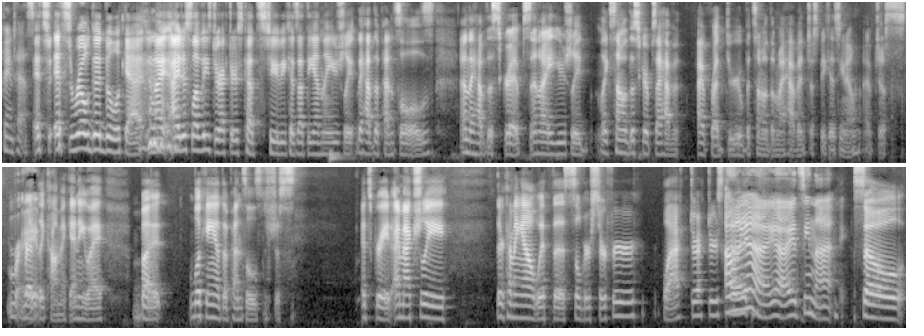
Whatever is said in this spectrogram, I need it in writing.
Fantastic. it's it's real good to look at and I, I just love these directors cuts too because at the end they usually they have the pencils and they have the scripts and i usually like some of the scripts i haven't i've read through but some of them i haven't just because you know i've just Right. read the comic anyway but looking at the pencils is just it's great i'm actually they're coming out with the silver surfer black director's cut oh yeah, yeah, I had seen that. so,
